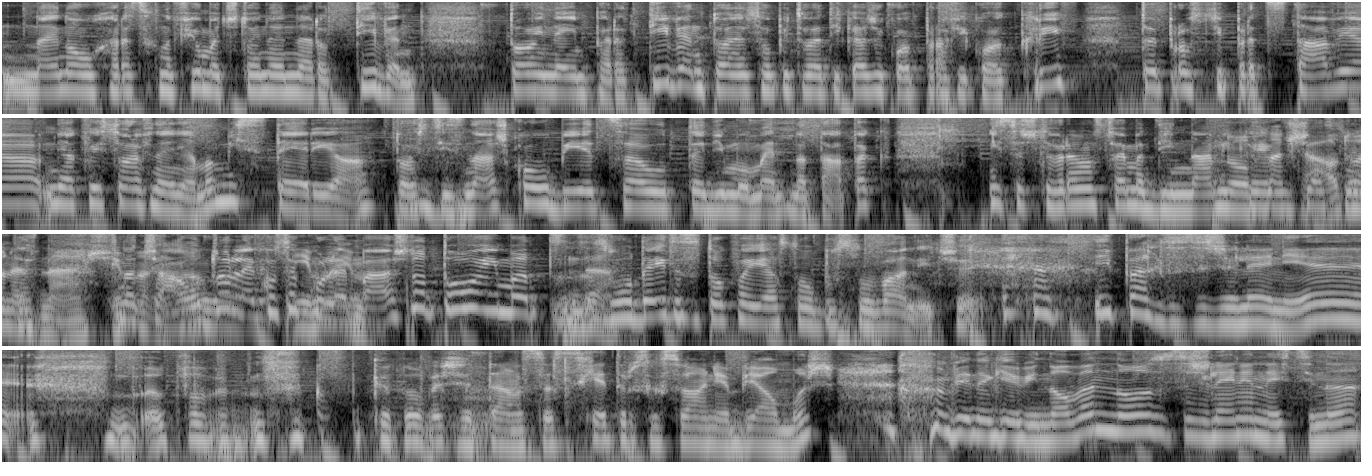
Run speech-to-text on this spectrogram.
най-много харесах на филма, е, че той не е наративен. Той не е императивен, той не се опитва да ти каже кой е прав и кой е крив. Той просто ти представя някаква история в нея. Няма мистерия. Тоест ти знаеш кой е убиеца от един момент нататък. И също време това има динамика. Но в началото не знаеш. В началото леко се има, колебаш, но то имат... Да. Злодеите са толкова ясно обосновани, че... И пак, за съжаление, какво, беше там с хетеросексуалния бял мъж, винаги е виновен, но за съжаление наистина.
